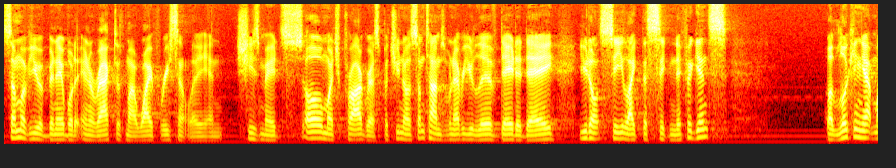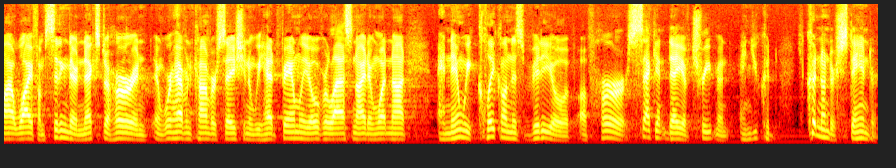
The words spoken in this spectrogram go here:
some of you have been able to interact with my wife recently, and she's made so much progress. But you know, sometimes whenever you live day to day, you don't see like the significance. But looking at my wife, I'm sitting there next to her, and, and we're having conversation, and we had family over last night and whatnot. And then we click on this video of, of her second day of treatment, and you, could, you couldn't understand her.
